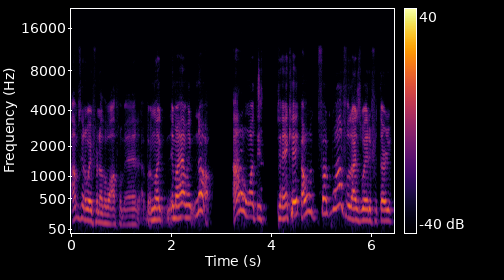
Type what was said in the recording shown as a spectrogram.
I'm just gonna wait for another waffle, man. But I'm like, in my head, I'm like, no, I don't want these pancakes. I want fucking waffle. I just waited for 30.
